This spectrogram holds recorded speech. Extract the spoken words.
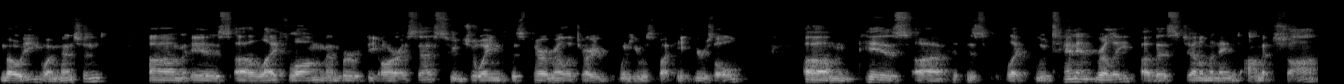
Modi, who I mentioned. Um, is a lifelong member of the RSS who joined this paramilitary when he was about eight years old um, his uh, his like lieutenant really of this gentleman named Amit Shah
